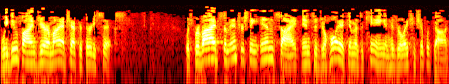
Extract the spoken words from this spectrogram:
we do find Jeremiah chapter 36, which provides some interesting insight into Jehoiakim as a king and his relationship with God,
